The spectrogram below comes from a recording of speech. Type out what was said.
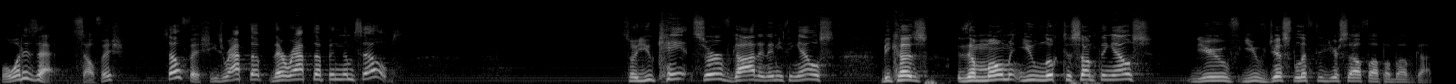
Well, what is that? Selfish. Selfish. He's wrapped up, they're wrapped up in themselves. So you can't serve God in anything else because the moment you look to something else, you've, you've just lifted yourself up above God.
